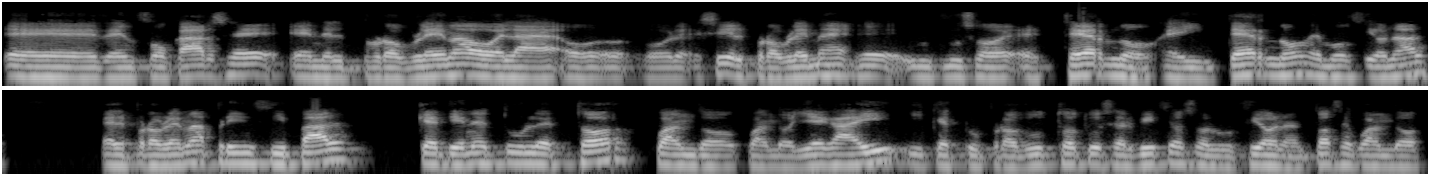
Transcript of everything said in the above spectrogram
eh, de enfocarse en el problema o, el, sí, el problema eh, incluso externo e interno, emocional, el problema principal que tiene tu lector cuando, cuando llega ahí y que tu producto o tu servicio soluciona. Entonces, cuando,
